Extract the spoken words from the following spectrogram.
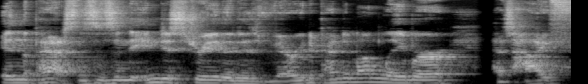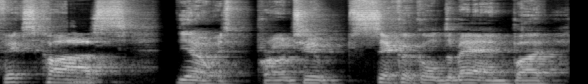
in the past. This is an industry that is very dependent on labor, has high fixed costs. You know, it's prone to cyclical demand. But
